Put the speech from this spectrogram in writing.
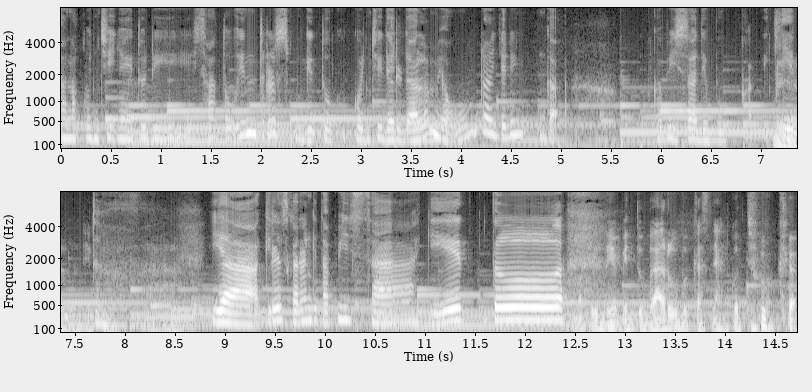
anak kuncinya itu disatuin terus begitu kunci dari dalam ya udah jadi nggak nggak bisa dibuka Belum gitu dipisah. ya akhirnya sekarang kita pisah gitu pintunya pintu baru bekas nyangkut juga.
